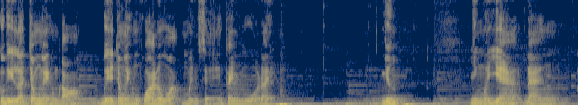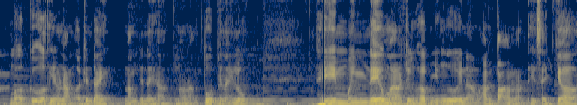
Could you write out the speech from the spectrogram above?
có nghĩa là trong ngày hôm đó nghĩa trong ngày hôm qua đúng không ạ? Mình sẽ canh mua ở đây. Nhưng nhưng mà giá đang mở cửa thì nó nằm ở trên đây nằm trên đây ha nó nằm tuốt trên này luôn. Thì mình nếu mà trường hợp những người nào mà an toàn á, thì sẽ chờ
